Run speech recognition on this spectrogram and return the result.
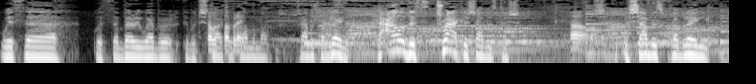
with uh, with uh, Beri Weber, which starts with. Mama Shabbos Farbreng. The this track is Shabbos Tish. Oh, Shabbos Farbreng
